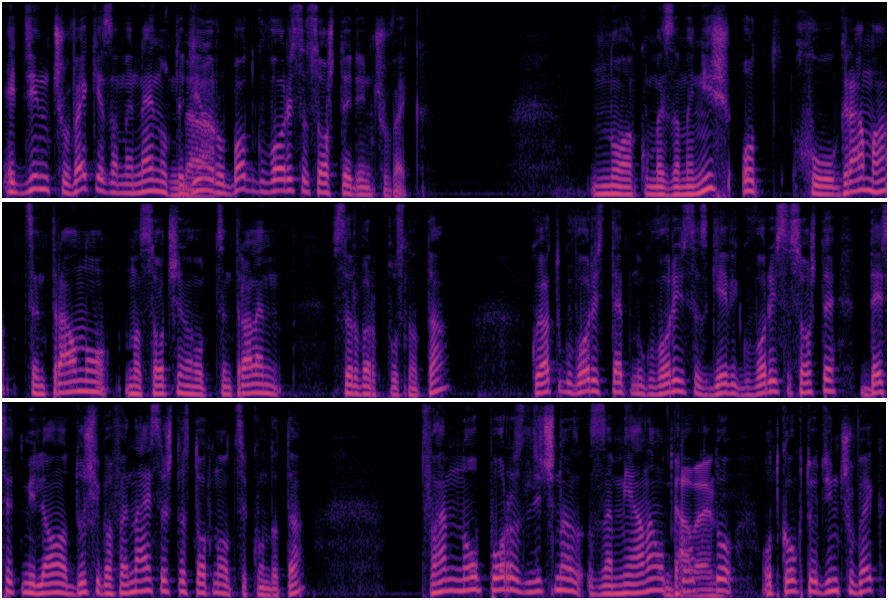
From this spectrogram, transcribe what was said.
един човек е заменен от Да. един робот, говори с още един човек. Но ако ме замениш от холограма, централно насочена от централен сървър пусната, която говори с теб, но говори и с Геви, говори и с още 10 милиона души в една и съща стотна от секундата, това е много по-различна замяна, Да, бе. Отколкото, един човек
